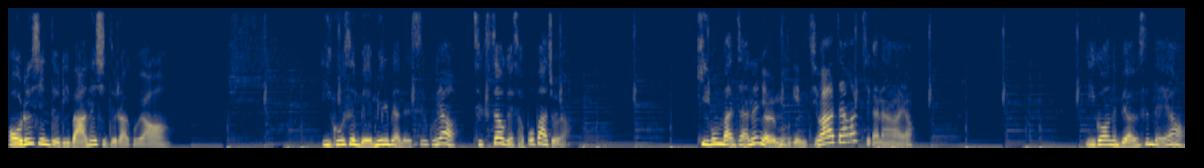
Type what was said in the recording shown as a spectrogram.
어르신들이 많으시더라고요. 이곳은 메밀면을 쓰고요. 즉석에서 뽑아줘요. 기본 반찬은 열무김치와 장아찌가 나와요. 이거는 면수인데요.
